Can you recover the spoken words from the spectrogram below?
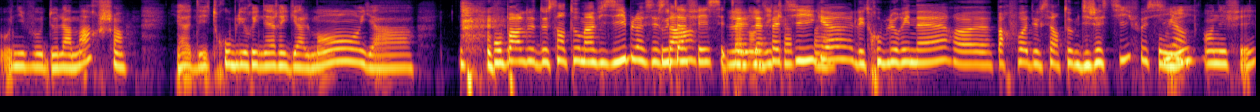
au niveau de la marche. Il y a des troubles urinaires également. Il y a on parle de, symptômes invisibles, c'est ça Tout à fait, c'est la, la fatigue, les troubles urinaires, parfois des symptômes digestifs aussi. Oui, hein. en effet.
